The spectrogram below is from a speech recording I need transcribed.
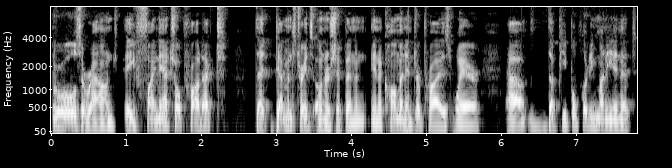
rules around a financial product that demonstrates ownership in, in a common enterprise where uh, the people putting money in it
